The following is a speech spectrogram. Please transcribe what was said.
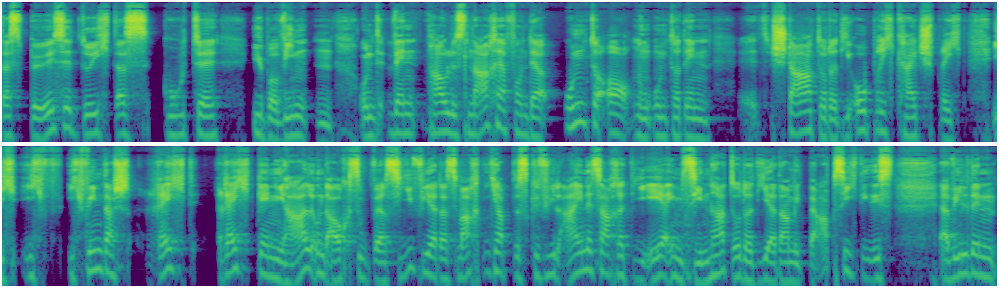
das Böse durch das Gute überwinden. Und wenn Paulus nachher von der Unterordnung unter den äh, Staat oder die Obrigkeit spricht, ich, ich, ich finde das recht recht genial und auch subversiv, wie er das macht. Ich habe das Gefühl, eine Sache, die er im Sinn hat oder die er damit beabsichtigt, ist, er will den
